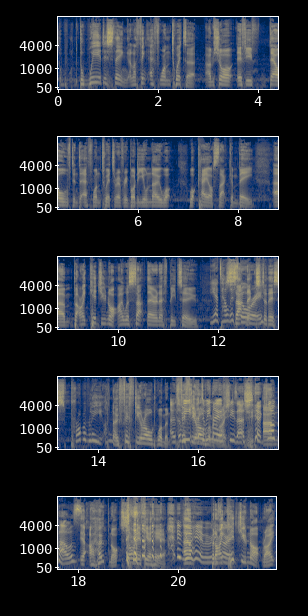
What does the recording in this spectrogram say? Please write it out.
the, the weirdest thing, and I think F1 Twitter, I'm sure if you've delved into F1 Twitter, everybody, you'll know what, what chaos that can be. Um, but I kid you not, I was sat there in FP2. Yeah, tell this sat story. next to this probably, I don't know, 50 year old woman. Uh, 50 we, year old do we woman, know right? if she's actually at Um, Clubhouse? Yeah, I hope not. Sorry if you're here. If you're here, we're But really I kid you not, right?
